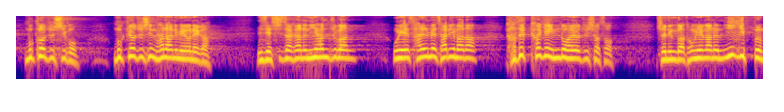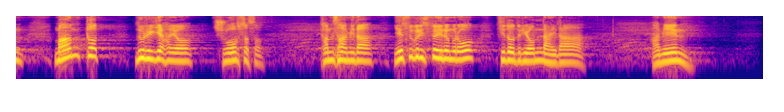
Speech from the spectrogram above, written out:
묶어 주시고 묶여 주신 하나님의 은혜가 이제 시작하는 이 한 주간 우리의 삶의 자리마다 가득하게 인도하여 주셔서 주님과 동행하는 이 기쁨 마음껏 누리게 하여 주옵소서. 감사합니다. 예수 그리스도 이름으로 기도드리옵나이다. 아멘.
